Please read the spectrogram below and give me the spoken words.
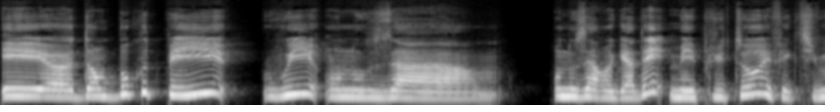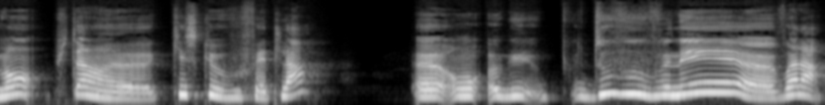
Et dans beaucoup de pays, oui, on nous a on nous a regardé, mais plutôt effectivement, putain, qu'est-ce que vous faites là? D'où vous venez? Voilà.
